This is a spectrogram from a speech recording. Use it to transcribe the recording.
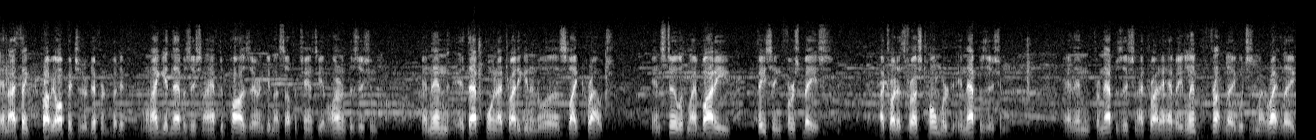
And I think probably all pitchers are different, but if when I get in that position, I have to pause there and give myself a chance to get my arm in position. And then at that point, I try to get into a slight crouch. And still with my body facing first base, I try to thrust homeward in that position. And then from that position, I try to have a limp front leg, which is my right leg,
